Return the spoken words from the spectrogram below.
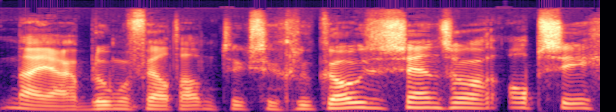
nou ja, Bloemenveld had natuurlijk zijn glucosesensor op zich.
